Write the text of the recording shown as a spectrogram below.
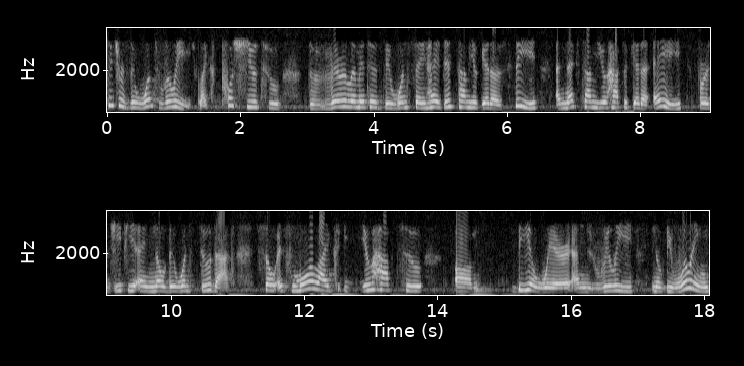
teachers they won't really like push you to the very limited. They won't say, "Hey, this time you get a C and next time you have to get an A for a GPA. No, they won't do that. So it's more like you have to um, be aware and really, you know, be willing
